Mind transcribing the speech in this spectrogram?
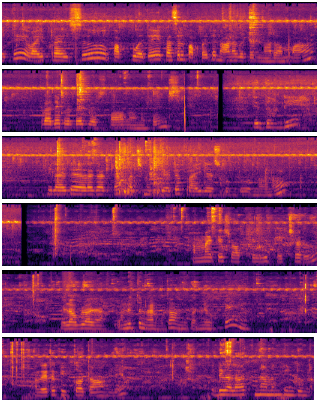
అయితే వైట్ రైస్ పప్పు అయితే పెసలు పప్పు అయితే నానబెట్టున్నారు అమ్మ. ఇప్పుడు అదే ప్రిపేర్ చేస్తా ఉన్నాను ఫ్రెండ్స్ ఇద్దండి. ఇలా అయితే ఎర్రగడ్డ పచ్చిమిర్చి అయితే ఫ్రై చేసుకుంటూ ఉన్నాను. అమ్మ అయితే షాప్కి వెళ్ళి తెచ్చారు. ఇలా వండుతున్నాను కదా అందుకని చెప్పి అదైతే కుక్ అవుతా ఉంది. కొద్దిగా అలా తిన్నామని తింటున్నా.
